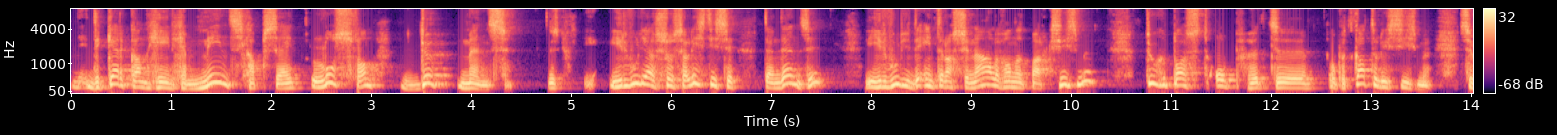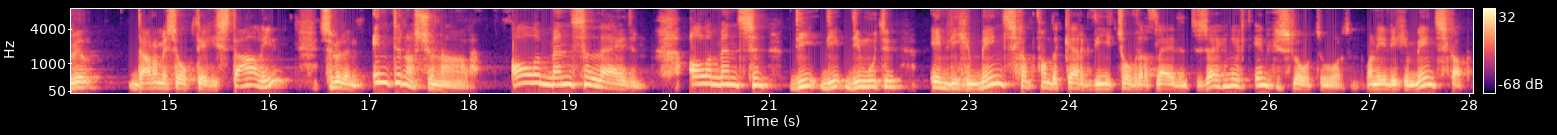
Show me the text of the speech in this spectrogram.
De kerk kan geen gemeenschap zijn los van de mensen. Dus hier voel je een socialistische tendens. Hier voel je de internationale van het marxisme, toegepast op het, eh, op het katholicisme. Ze wil, daarom is ze ook tegen Stalin. Ze wil een internationale. Alle mensen lijden. Alle mensen die, die, die moeten in die gemeenschap van de kerk die iets over dat lijden te zeggen heeft, ingesloten worden. Wanneer die gemeenschap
